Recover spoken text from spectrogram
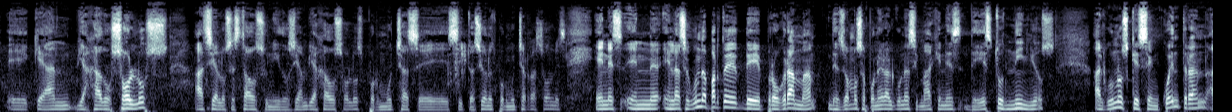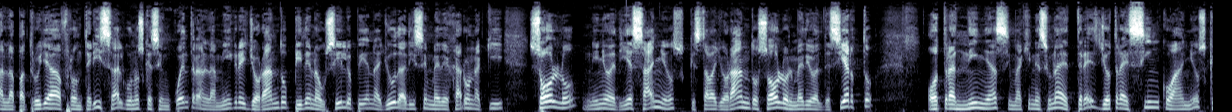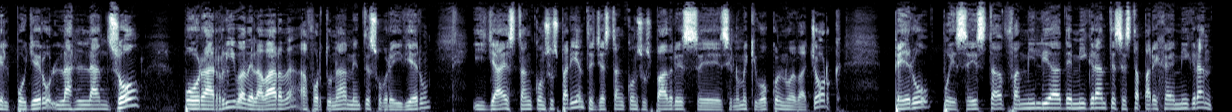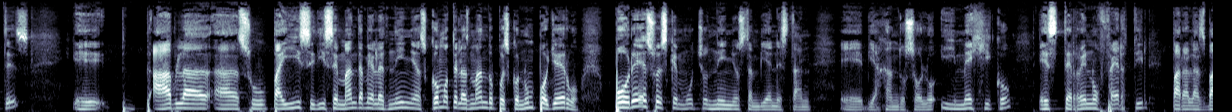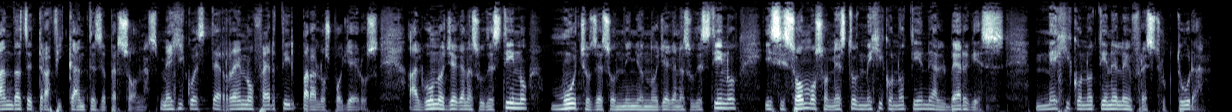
eh, que han viajado solos hacia los Estados Unidos y han viajado solos por muchas eh, situaciones, por muchas razones. En, la segunda parte de programa les vamos a poner algunas imágenes de estos niños, algunos que se encuentran a la patrulla fronteriza, algunos que se encuentran en la migra y llorando, piden auxilio, piden ayuda, dicen me dejaron aquí solo, un niño de 10 años que estaba llorando solo en medio del desierto. Otras niñas, imagínense, una de tres y otra de cinco años, que el pollero las lanzó por arriba de la barda, afortunadamente sobrevivieron y ya están con sus parientes, ya están con sus padres, eh, si no me equivoco, en Nueva York. Pero pues esta familia de migrantes, esta pareja de migrantes, eh, habla a su país y dice, mándame a las niñas, ¿cómo te las mando? Pues con un pollero. Por eso es que muchos niños también están eh, viajando solo y México es terreno fértil para las bandas de traficantes de personas. México es terreno fértil para los polleros. Algunos llegan a su destino, muchos de esos niños no llegan a su destino y si somos honestos, México no tiene albergues, México no tiene la infraestructura,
